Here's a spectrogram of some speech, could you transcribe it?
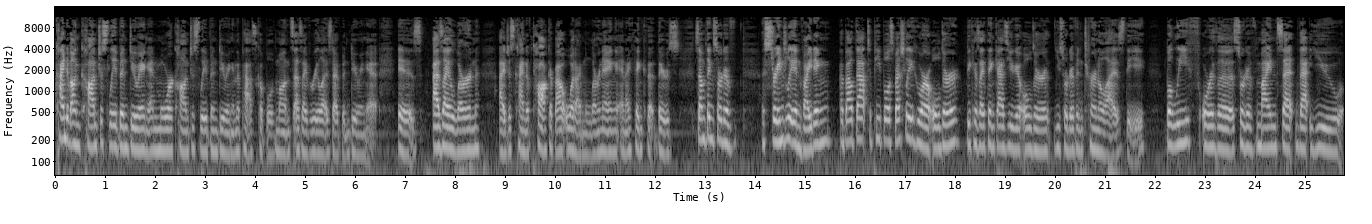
kind of unconsciously been doing and more consciously been doing in the past couple of months as I've realized I've been doing it is as I learn, I just kind of talk about what I'm learning. And I think that there's something sort of strangely inviting about that to people, especially who are older, because I think as you get older, you sort of internalize the belief or the sort of mindset that you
